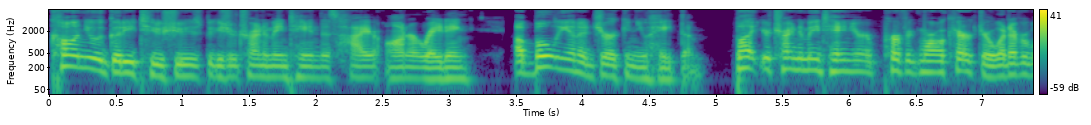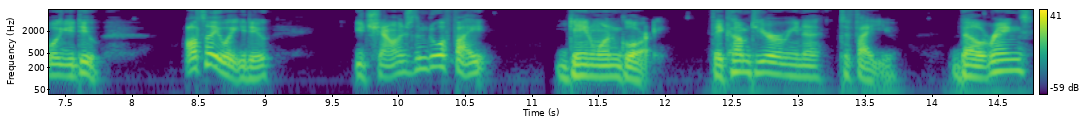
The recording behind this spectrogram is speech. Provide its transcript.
calling you a goody two shoes because you're trying to maintain this higher honor rating, a bully and a jerk and you hate them. But you're trying to maintain your perfect moral character, whatever will you do? I'll tell you what you do. You challenge them to a fight, gain one glory. They come to your arena to fight you. Bell rings,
